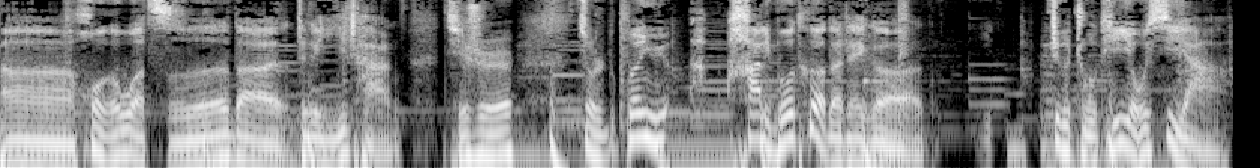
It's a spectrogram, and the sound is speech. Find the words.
呃，霍格沃茨的这个遗产，其实就是关于哈利波特的这个这个主题游戏啊，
